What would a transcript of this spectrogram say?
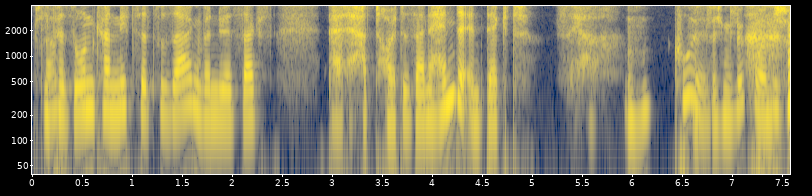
Klar. Die Person kann nichts dazu sagen, wenn du jetzt sagst, äh, der hat heute seine Hände entdeckt. So, ja, mhm. cool. Herzlichen Glückwunsch.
